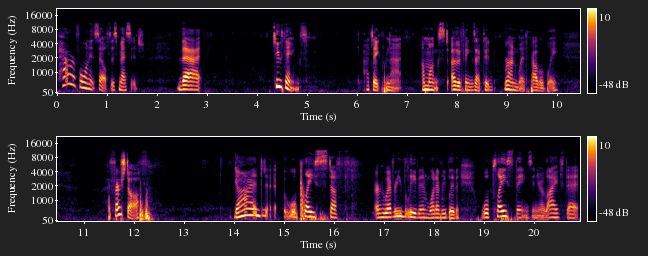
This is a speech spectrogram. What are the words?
powerful in itself, this message. That two things I take from that, amongst other things I could run with probably. First off, God will place stuff, or whoever you believe in, whatever you believe in, will place things in your life that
